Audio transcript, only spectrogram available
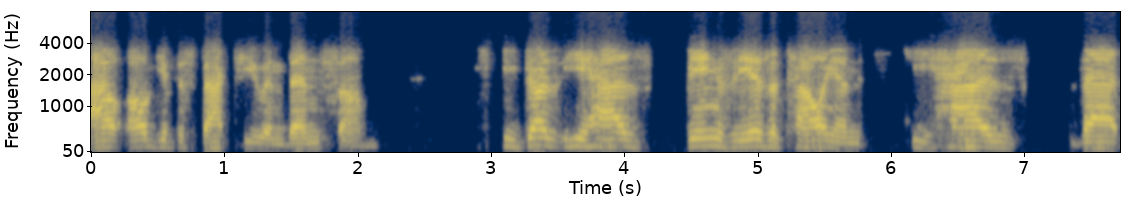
I'll, I'll give this back to you and then some. He does, he has, being as he is Italian, he has that,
